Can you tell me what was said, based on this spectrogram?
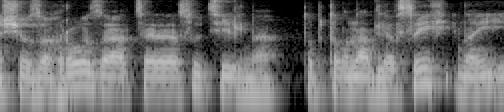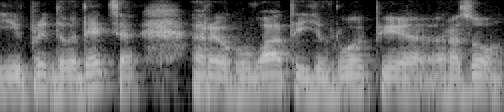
що загроза це суцільна, тобто вона для всіх, і на її доведеться реагувати Європі разом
